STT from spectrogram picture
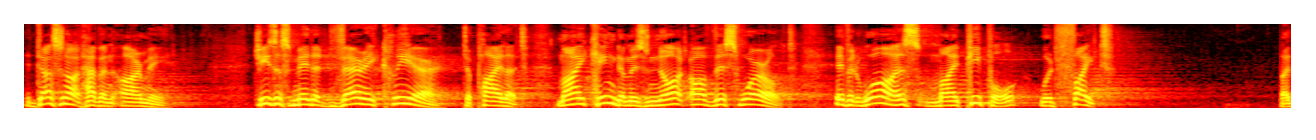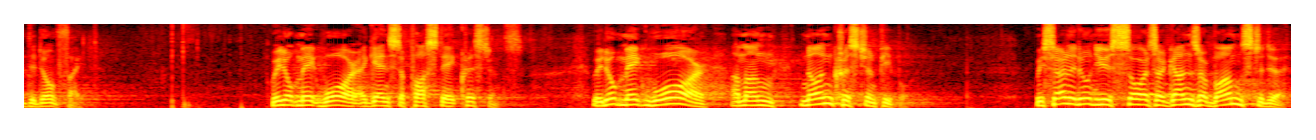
it does not have an army. Jesus made it very clear to Pilate My kingdom is not of this world. If it was, my people would fight. But they don't fight. We don't make war against apostate Christians. We don't make war among non Christian people. We certainly don't use swords or guns or bombs to do it.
